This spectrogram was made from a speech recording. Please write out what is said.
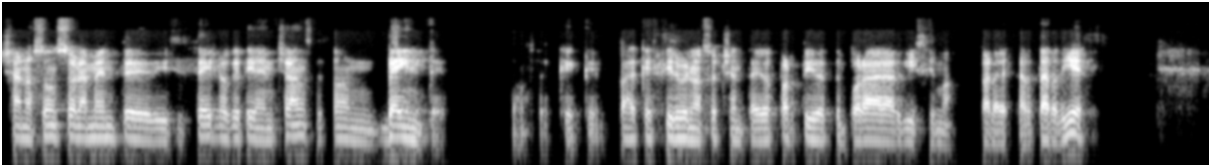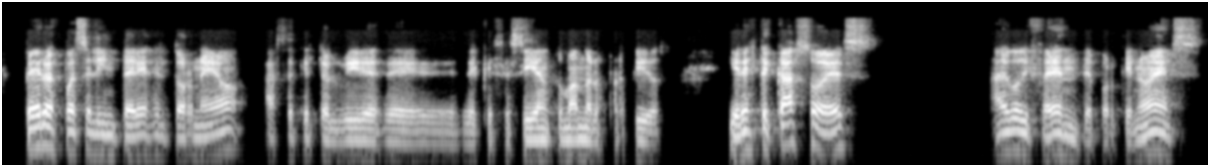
ya no son solamente 16 los que tienen chance, son 20. Entonces, ¿qué, para qué sirven los 82 partidos de temporada larguísima? Para descartar 10. Pero después el interés del torneo hace que te olvides de, de que se sigan sumando los partidos. Y en este caso es algo diferente, porque no es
